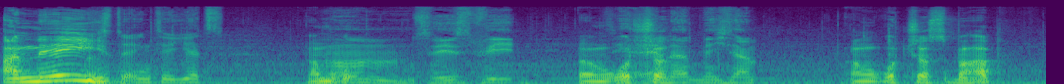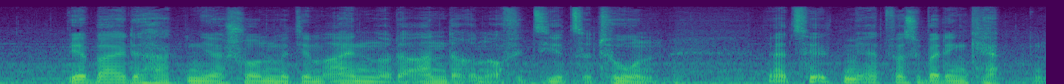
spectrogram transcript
Ah, nee! Was denkt ihr jetzt? Warum, Nun, sie ist wie... warum, Sie rutscht das, mich an... warum rutscht das immer ab? Wir beide hatten ja schon mit dem einen oder anderen Offizier zu tun. Erzählt mir etwas über den Captain.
